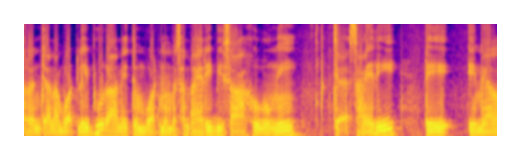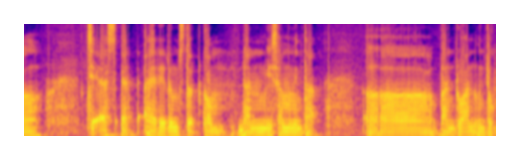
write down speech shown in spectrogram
rencana buat liburan itu buat memesan Airi bisa hubungi CS Airi di email cs@airirooms.com dan bisa meminta uh, bantuan untuk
